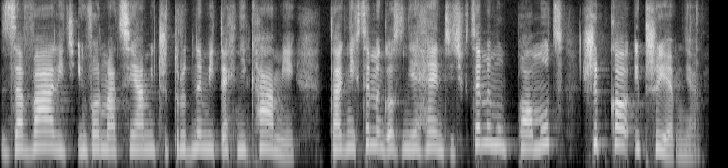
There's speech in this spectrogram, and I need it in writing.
zawalić informacjami czy trudnymi technikami. Tak, nie chcemy go zniechęcić. Chcemy mu pomóc szybko i przyjemnie.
